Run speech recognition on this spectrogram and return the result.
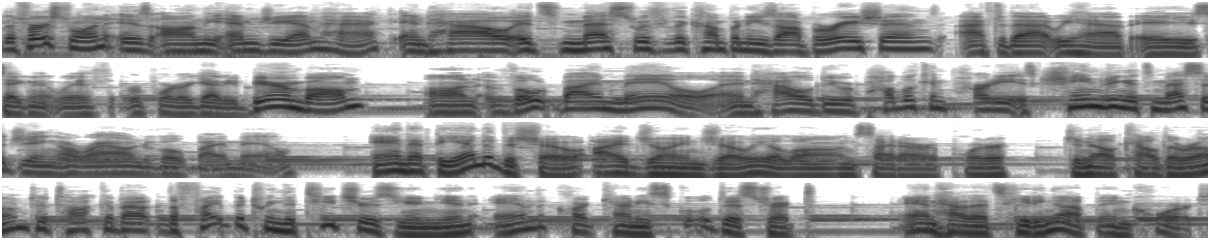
The first one is on the MGM hack and how it's messed with the company's operations. After that, we have a segment with reporter Gabby Birenbaum on vote by mail and how the Republican Party is changing its messaging around vote by mail. And at the end of the show, I join Joey alongside our reporter Jannelle Calderón to talk about the fight between the teachers union and the Clark County School District and how that's heating up in court.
